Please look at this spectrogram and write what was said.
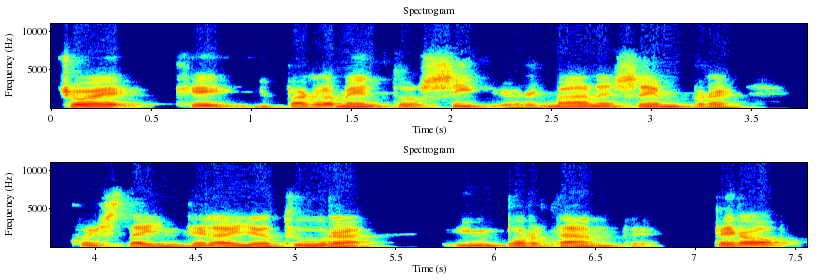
Cioè che il Parlamento sì, rimane sempre questa intelaiatura importante, però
